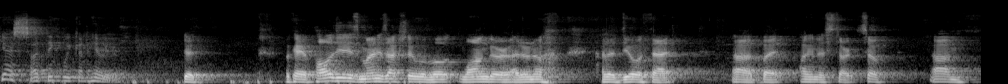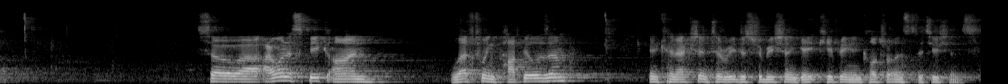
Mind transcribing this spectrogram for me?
Yes, I think we can hear you. Good. Okay, apologies. Mine is actually a little longer. I don't know how to deal with that, uh, but I'm going to start. So, um, so uh, I want to speak on left-wing populism in connection to redistribution, gatekeeping, and cultural institutions.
